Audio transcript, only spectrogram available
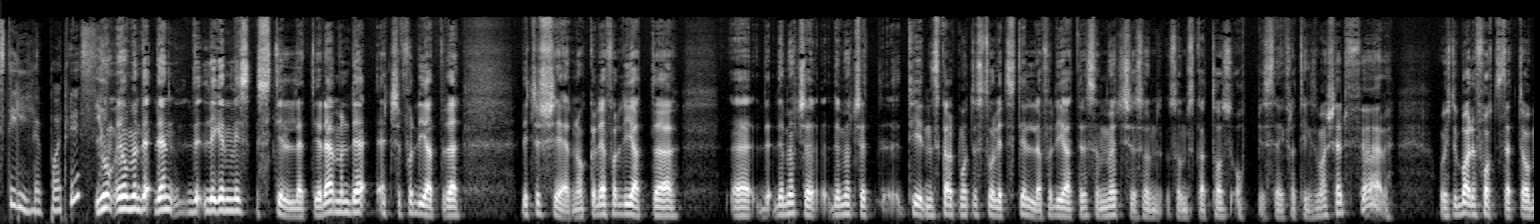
stille på et vis. Jo, jo men det, det, det, ligger en viss stillhet i det. Men det er ikke fordi at det, ikke skjer noe. Det er fordi at uh, det, det er mye Tiden skal på en måte stå litt stille fordi at det er så mye som, som skal tas opp i seg fra ting som har skjedd før. Og Hvis du bare fortsetter å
